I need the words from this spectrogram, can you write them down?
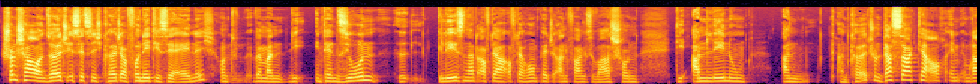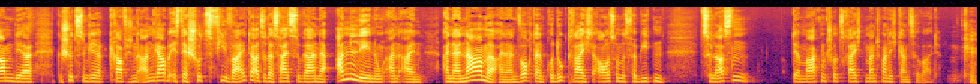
schon schauen, Sölsch ist jetzt nicht Kölsch, aber phonetisch sehr ähnlich. Und wenn man die Intention äh, gelesen hat auf der, auf der Homepage anfangs, war es schon die Anlehnung an an Kölsch. Und das sagt ja auch im, im Rahmen der geschützten geografischen Angabe, ist der Schutz viel weiter. Also das heißt sogar eine Anlehnung an ein, an Name, an ein Wort, ein Produkt reicht aus, um es verbieten zu lassen. Der Markenschutz reicht manchmal nicht ganz so weit. Okay.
